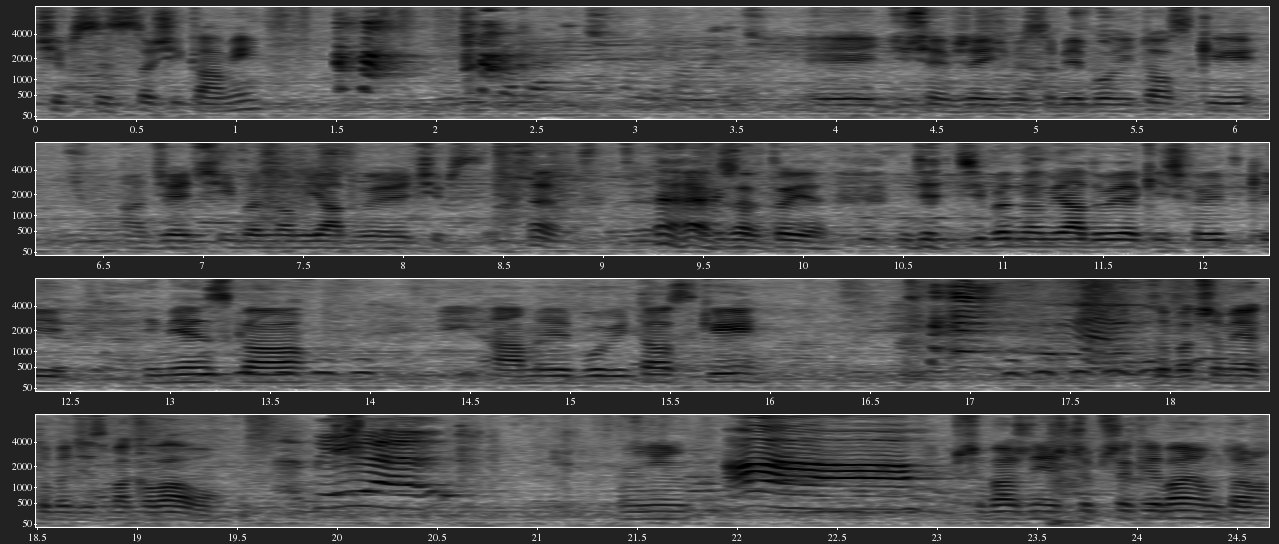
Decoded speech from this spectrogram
Chipsy z sosikami. I dzisiaj wzięliśmy sobie burritoski, a dzieci będą jadły chipsy. Żartuję. Dzieci będą jadły jakieś frytki i mięsko, a my burritoski. Zobaczymy jak to będzie smakowało. I przeważnie jeszcze przekrywają to,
